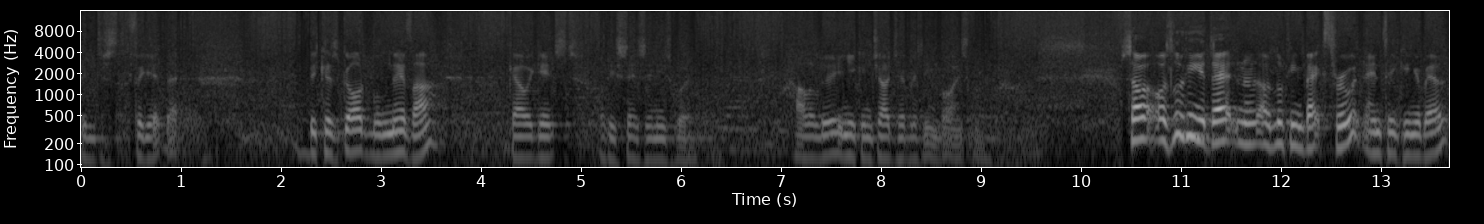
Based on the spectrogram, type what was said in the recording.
and just forget that, because God will never go against what He says in His Word. Hallelujah! And you can judge everything by His Word. So I was looking at that and I was looking back through it and thinking about it.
